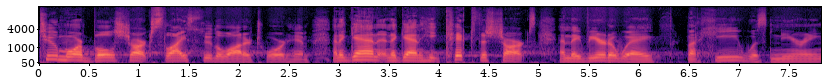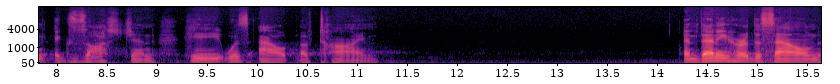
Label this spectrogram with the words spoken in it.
two more bull sharks sliced through the water toward him. And again and again, he kicked the sharks, and they veered away. But he was nearing exhaustion, he was out of time. And then he heard the sound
